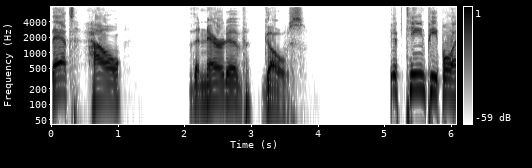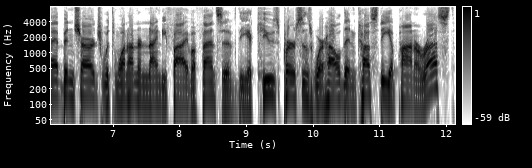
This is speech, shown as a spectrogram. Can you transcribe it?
That's how the narrative goes. 15 people have been charged with 195 offensive. The accused persons were held in custody upon arrest.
